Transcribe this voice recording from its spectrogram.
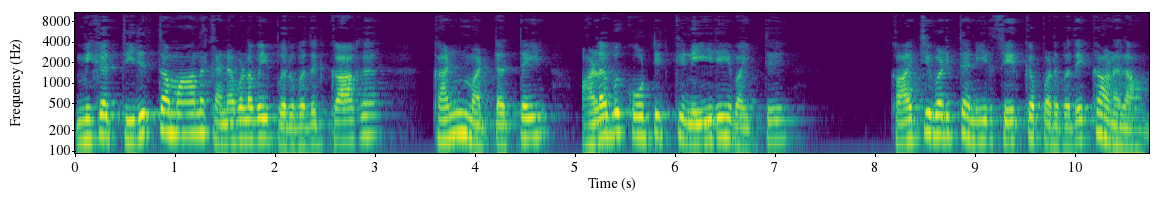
மிக திருத்தமான கனவளவை பெறுவதற்காக கண் மட்டத்தை அளவு கோட்டிற்கு நேரே வைத்து காய்ச்சி வடித்த நீர் சேர்க்கப்படுவதை காணலாம்.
